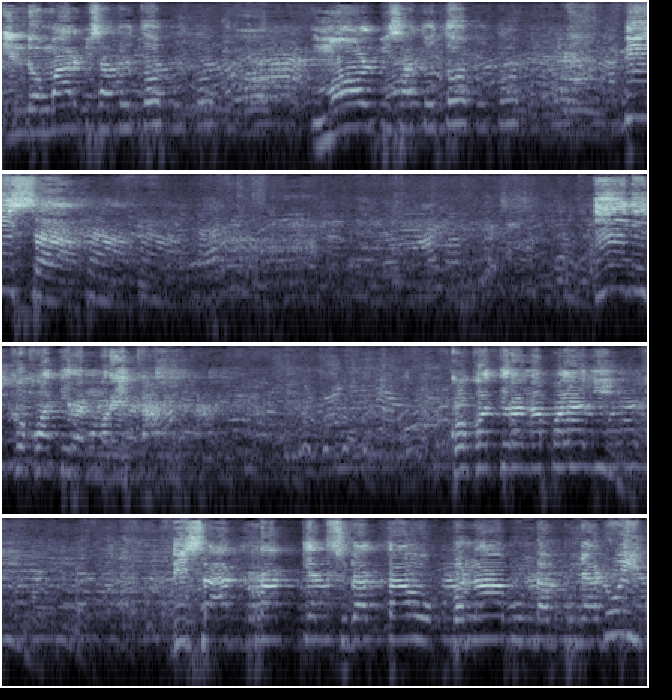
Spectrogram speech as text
Indomart bisa tutup? Mall bisa tutup? Bisa. Ini kekhawatiran mereka. Kekhawatiran apa lagi? Di saat rakyat sudah tahu penabung dan punya duit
